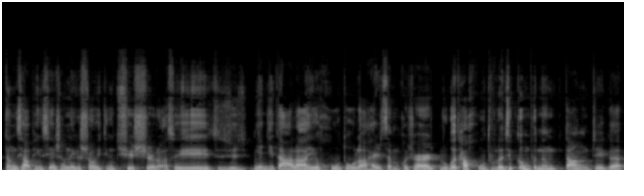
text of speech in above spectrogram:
邓小平先生那个时候已经去世了，所以就是年纪大了也糊涂了，还是怎么回事？如果他糊涂了，就更不能当这个，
